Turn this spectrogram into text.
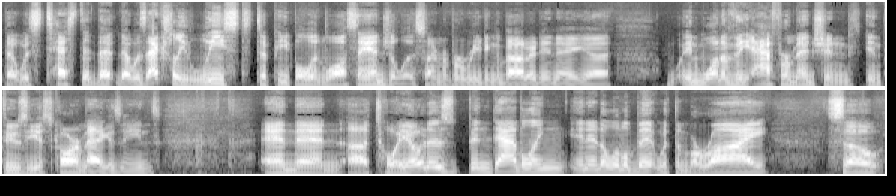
that was tested. That that was actually leased to people in Los Angeles. I remember reading about it in a uh, in one of the aforementioned enthusiast car magazines. And then uh, Toyota's been dabbling in it a little bit with the Mirai. So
